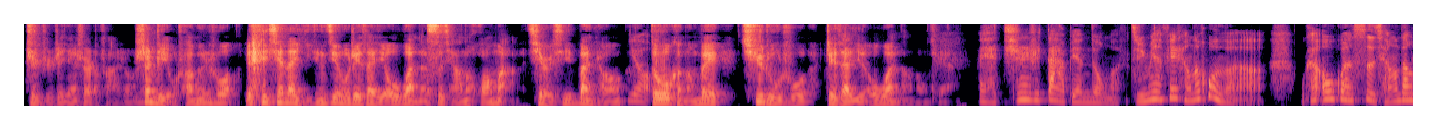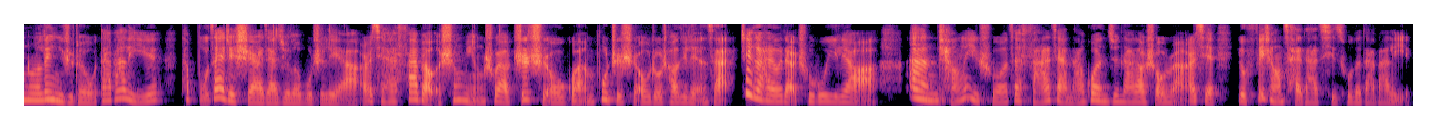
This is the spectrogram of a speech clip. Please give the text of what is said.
制止这件事儿的发生，甚至有传闻说，现在已经进入这赛季欧冠的四强的皇马、切尔西、曼城都有可能被驱逐出这赛季的欧冠当中去。哎呀，真是大变动啊！局面非常的混乱啊！我看欧冠四强当中的另一支队伍大巴黎，他不在这十二家俱乐部之列啊，而且还发表了声明，说要支持欧冠，不支持欧洲超级联赛。这个还有点出乎意料啊！按常理说，在法甲拿冠军拿到手软，而且又非常财大气粗的大巴黎，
